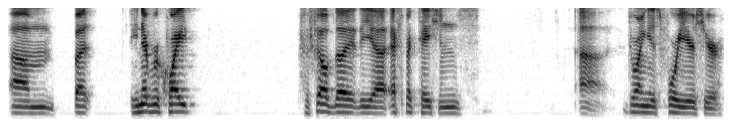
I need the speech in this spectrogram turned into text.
Um, but he never quite fulfilled the the uh, expectations uh, during his four years here.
